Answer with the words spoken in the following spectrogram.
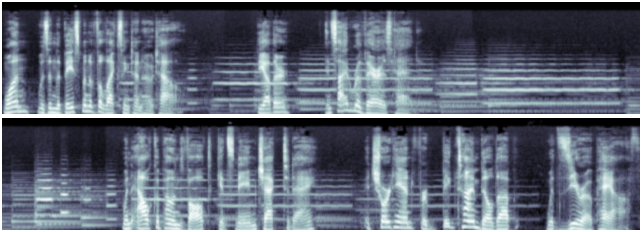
One was in the basement of the Lexington Hotel, the other inside Rivera's head. When Al Capone's vault gets name checked today, it's shorthand for big time buildup with zero payoff.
